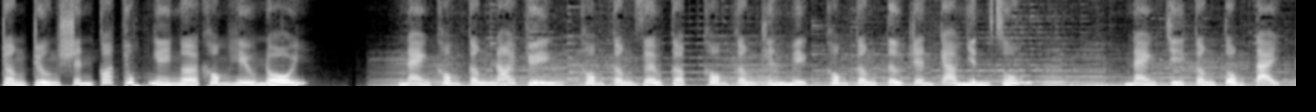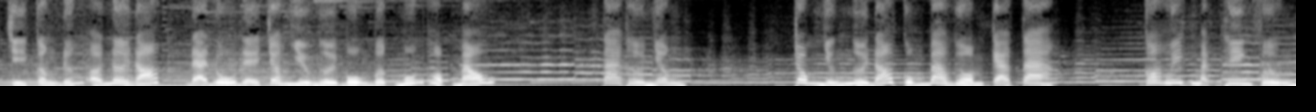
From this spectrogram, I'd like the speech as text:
Trần Trường Sinh có chút nghi ngờ không hiểu nổi. Nàng không cần nói chuyện, không cần dễu cập, không cần khinh miệt, không cần từ trên cao nhìn xuống. Nàng chỉ cần tồn tại, chỉ cần đứng ở nơi đó, đã đủ để cho nhiều người buồn bực muốn hộp máu. Ta thừa nhận. Trong những người đó cũng bao gồm cả ta. Có huyết mạch thiên phượng.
